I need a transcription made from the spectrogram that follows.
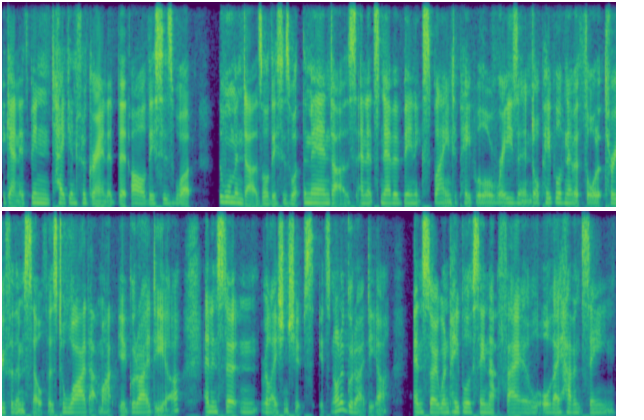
again, it's been taken for granted that, oh, this is what the woman does or this is what the man does. And it's never been explained to people or reasoned, or people have never thought it through for themselves as to why that might be a good idea. And in certain relationships, it's not a good idea. And so when people have seen that fail or they haven't seen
